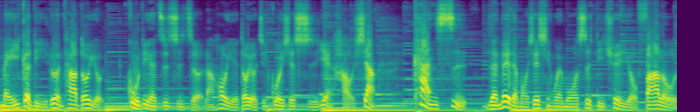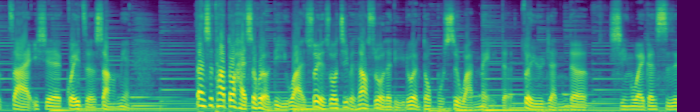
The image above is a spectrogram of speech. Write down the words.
每一个理论，它都有固定的支持者，然后也都有经过一些实验，好像看似人类的某些行为模式的确有 follow 在一些规则上面，但是它都还是会有例外。所以说，基本上所有的理论都不是完美的。对于人的行为跟思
